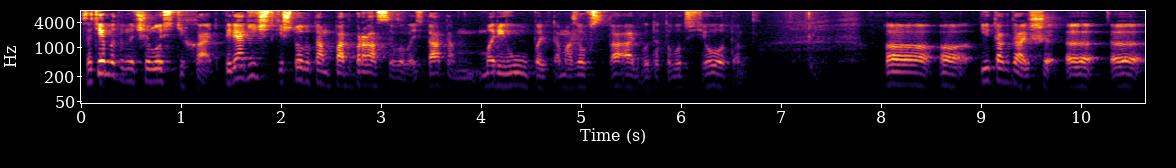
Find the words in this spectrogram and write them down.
Затем это начало стихать. Периодически что-то там подбрасывалось, да, там Мариуполь, там Азовсталь, вот это вот все там и так дальше. Э, э,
